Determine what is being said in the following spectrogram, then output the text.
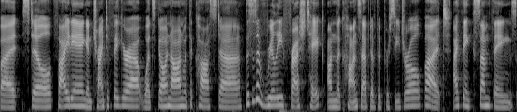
but still fighting and trying to figure out what's going on with the Costa. This is a really fresh take on the concept of the procedural, but I think some things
